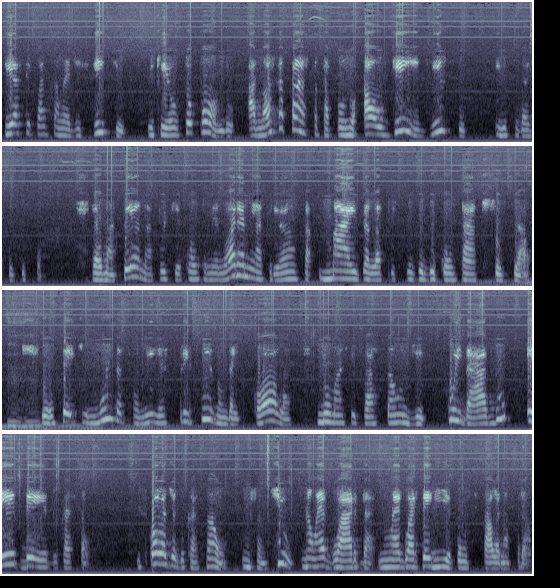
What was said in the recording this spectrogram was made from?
se a situação é difícil e que eu estou pondo, a nossa pasta está pondo alguém em risco, isso vai ser sucesso. É uma pena porque quanto menor é a minha criança, mais ela precisa do contato social. Uhum. Eu sei que muitas famílias precisam da escola numa situação de cuidado e de educação. Escola de educação infantil não é guarda, não é guarderia, como se fala na França.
